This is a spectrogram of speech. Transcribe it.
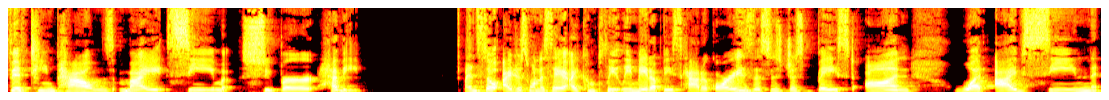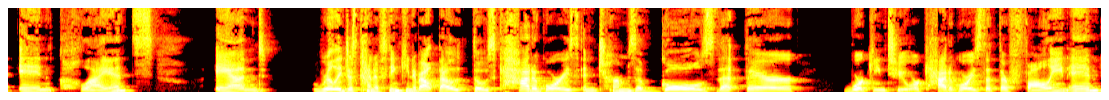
15 pounds might seem super heavy. And so I just want to say I completely made up these categories. This is just based on what I've seen in clients and really just kind of thinking about th- those categories in terms of goals that they're working to or categories that they're falling in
